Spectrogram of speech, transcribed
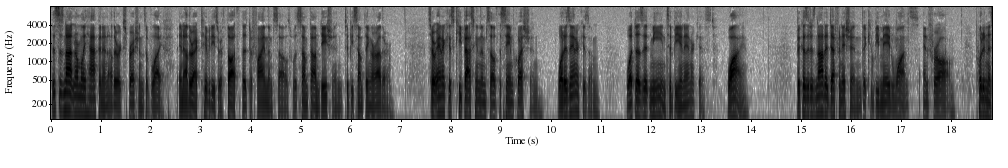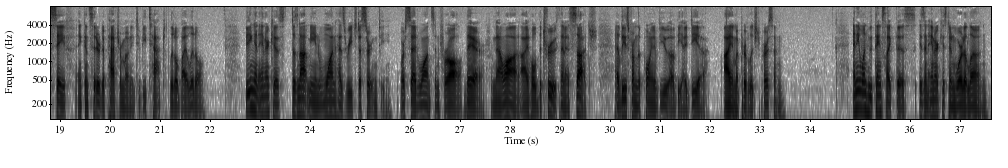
This does not normally happen in other expressions of life, in other activities or thoughts that define themselves with some foundation to be something or other. So anarchists keep asking themselves the same question What is anarchism? What does it mean to be an anarchist? Why? Because it is not a definition that can be made once and for all, put in a safe, and considered a patrimony to be tapped little by little. Being an anarchist does not mean one has reached a certainty, or said once and for all, there, from now on, I hold the truth, and as such, at least from the point of view of the idea, I am a privileged person. Anyone who thinks like this is an anarchist in word alone.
